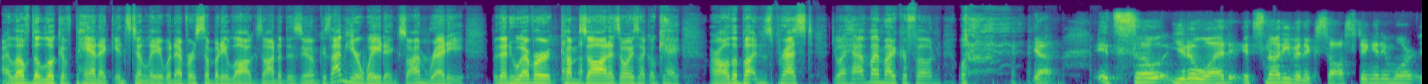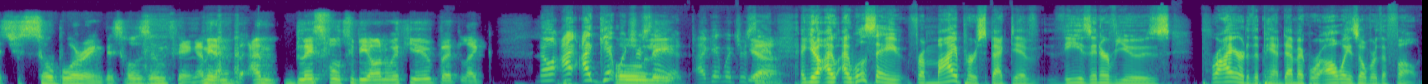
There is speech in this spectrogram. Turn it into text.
I love the look of panic instantly whenever somebody logs onto the Zoom because I'm here waiting, so I'm ready. But then whoever comes on is always like, okay, are all the buttons pressed? Do I have my microphone? yeah. It's so, you know what? It's not even exhausting anymore. It's just so boring, this whole Zoom thing. I mean, I'm, I'm blissful to be on with you, but like, no, I, I get what you're saying. I get what you're yeah. saying. And, you know, I, I will say, from my perspective, these interviews prior to the pandemic were always over the phone.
